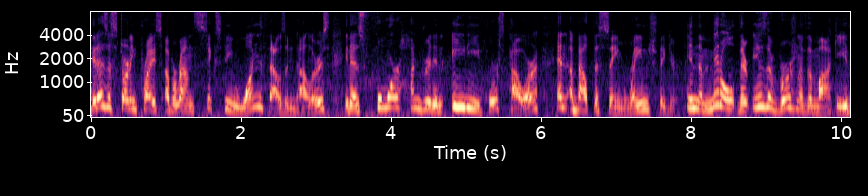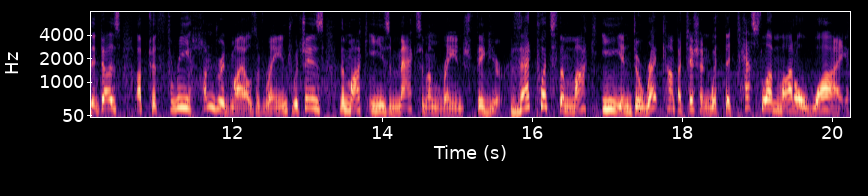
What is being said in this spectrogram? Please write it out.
It has a starting price of around $61,000. It has 480 horsepower and about the same range figure. In the middle, there is a version of the Mach-E that does up to 300 miles of range which is the Mach-E's maximum range figure. That puts the Mach-E in direct competition with the Tesla Model Y,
